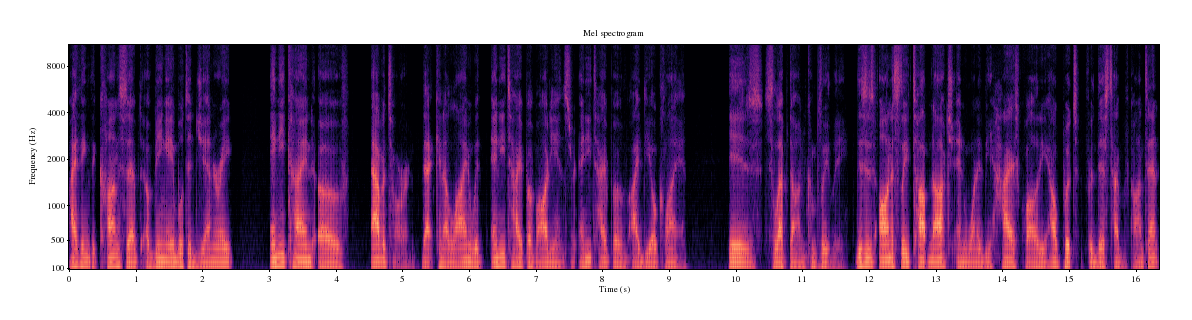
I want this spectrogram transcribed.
I think the concept of being able to generate any kind of avatar that can align with any type of audience or any type of ideal client is slept on completely. This is honestly top notch and one of the highest quality outputs for this type of content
